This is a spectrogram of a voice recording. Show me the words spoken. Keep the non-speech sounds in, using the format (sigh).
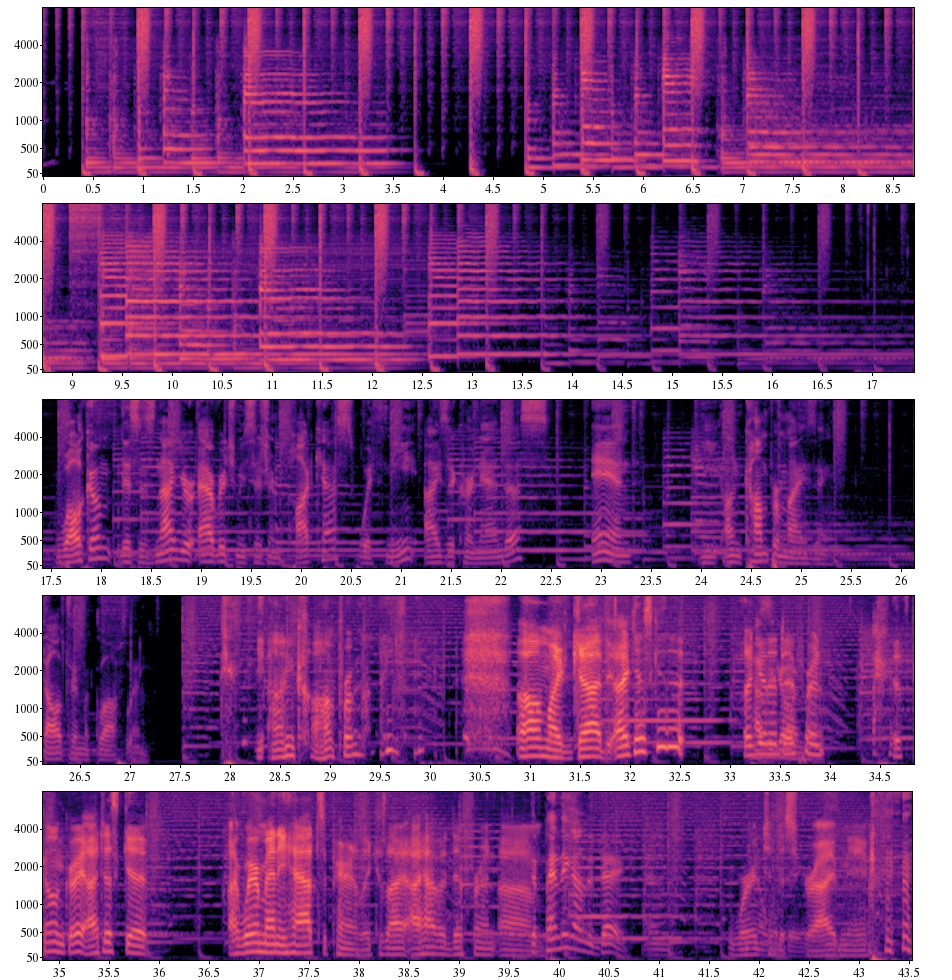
Welcome. This is Not Your Average Musician podcast with me, Isaac Hernandez, and the uncompromising Dalton McLaughlin. The uncompromising? Oh my god, I just get it. I How's get it a going? different. It's going great. I just get. I wear many hats apparently because I, I have a different um, Depending on the day. and- word know to describe me. (laughs)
